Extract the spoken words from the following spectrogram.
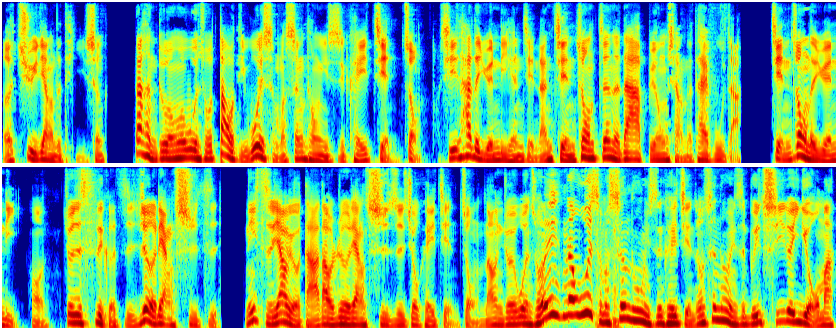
而巨量的提升。那很多人会问说，到底为什么生酮饮食可以减重？其实它的原理很简单，减重真的大家不用想得太复杂，减重的原理哦就是四个字：热量赤字。你只要有达到热量赤字就可以减重，然后你就会问说，诶，那为什么生酮饮食可以减重？生酮饮食不是吃一堆油吗？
